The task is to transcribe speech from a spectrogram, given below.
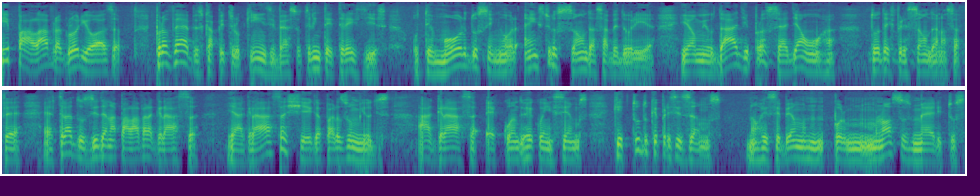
Que palavra gloriosa! Provérbios capítulo 15, verso 33 diz: O temor do Senhor é a instrução da sabedoria, e a humildade procede à honra. Toda a expressão da nossa fé é traduzida na palavra graça, e a graça chega para os humildes. A graça é quando reconhecemos que tudo o que precisamos não recebemos por nossos méritos,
